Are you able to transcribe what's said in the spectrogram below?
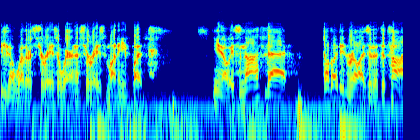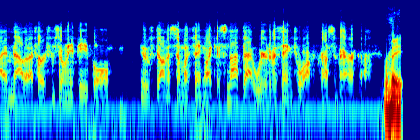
you know, whether it's to raise awareness or raise money, but you know, it's not that. Although I didn't realize it at the time, now that I've heard from so many people who've done a similar thing, like it's not that weird of a thing to walk across America. Right.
